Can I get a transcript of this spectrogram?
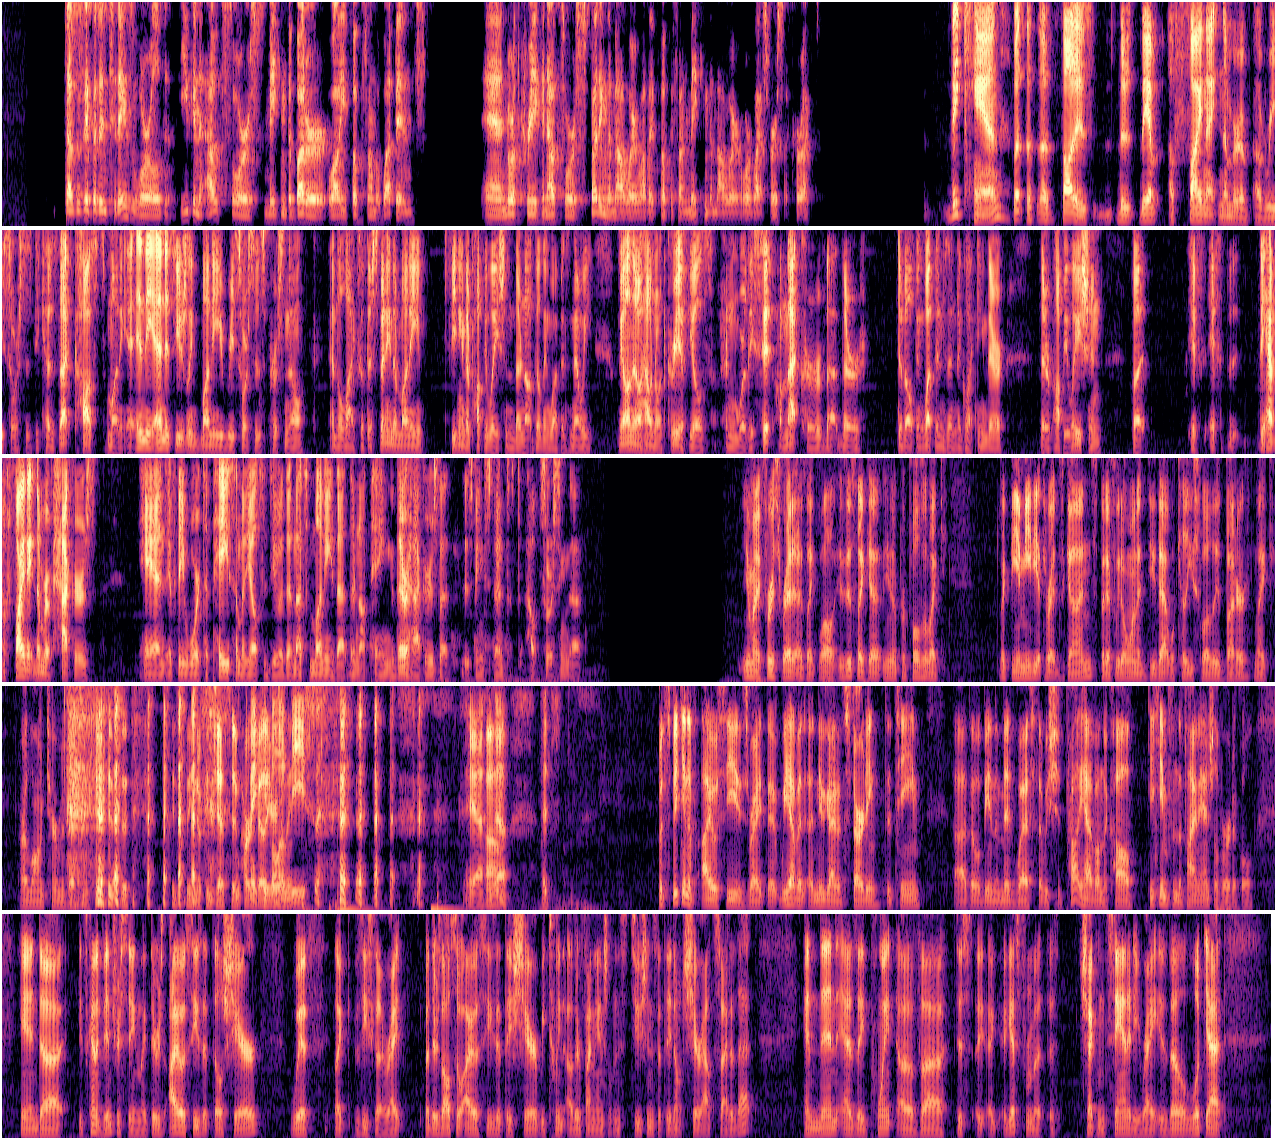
So I was gonna say, but in today's world, you can outsource making the butter while you focus on the weapons, and North Korea can outsource spreading the malware while they focus on making the malware, or vice versa. Correct? They can, but the, the thought is there's they have a finite number of, of resources because that costs money. In the end, it's usually money, resources, personnel, and the like. So if they're spending their money feeding their population, they're not building weapons. Now we we all know how North Korea feels and where they sit on that curve that they're developing weapons and neglecting their their population. But if if they have a finite number of hackers and if they were to pay somebody else to do it, then that's money that they're not paying their hackers that is being spent outsourcing that. You know, when I first read it, I was like, "Well, is this like a you know proposal like like the immediate threat is guns, but if we don't want to do that, we'll kill you slowly with butter." Like our long term investment is, the, is the, you know congestive heart Make failure. people obese. yeah, Um, no, it's But speaking of IOCs, right? That we have a, a new guy that's starting the team uh, that will be in the Midwest that we should probably have on the call. He came from the financial vertical, and uh, it's kind of interesting. Like there's IOCs that they'll share with like Zscaler, right? But there's also IOCs that they share between other financial institutions that they don't share outside of that. And then as a point of uh, just, I, guess from a, a checking sanity, right, is they'll look at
